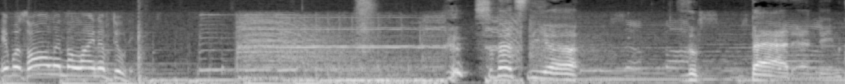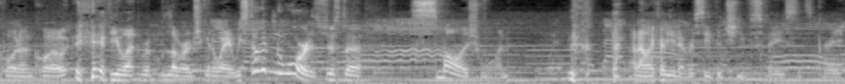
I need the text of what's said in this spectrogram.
It was all in the line of duty. So that's the, uh, the bad ending, quote unquote, if you let LeRoach get away. We still get an award, it's just a smallish one. and I like how you never see the chief's face, it's great.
